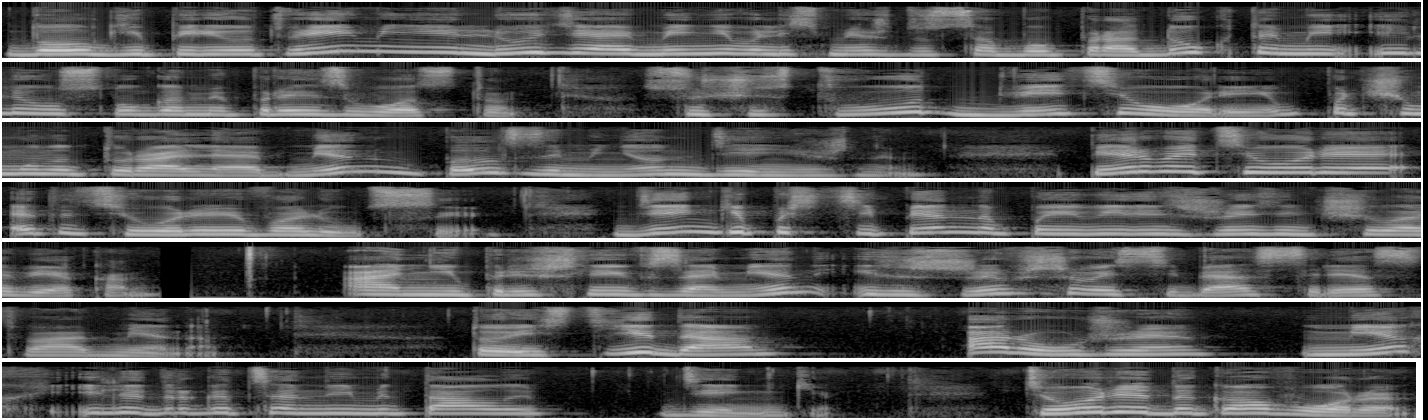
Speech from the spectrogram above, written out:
Долгий период времени люди обменивались между собой продуктами или услугами производства. Существуют две теории, почему натуральный обмен был заменен денежным. Первая теория – это теория эволюции. Деньги постепенно появились в жизни человека. Они пришли взамен изжившего себя средства обмена. То есть еда, оружие, мех или драгоценные металлы, деньги – Теория договора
